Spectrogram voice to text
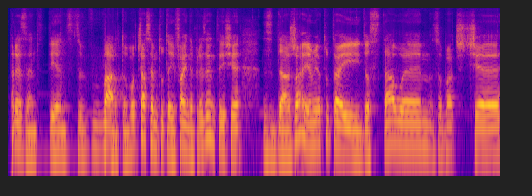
prezent, więc warto, bo czasem tutaj fajne prezenty się zdarzają. Ja tutaj dostałem, zobaczcie,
